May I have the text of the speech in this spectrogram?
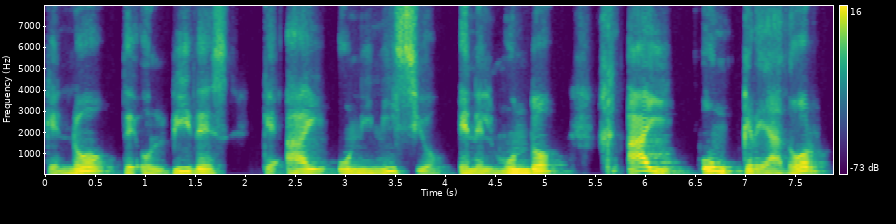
que no te olvides que hay un inicio en el mundo, hay un creador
